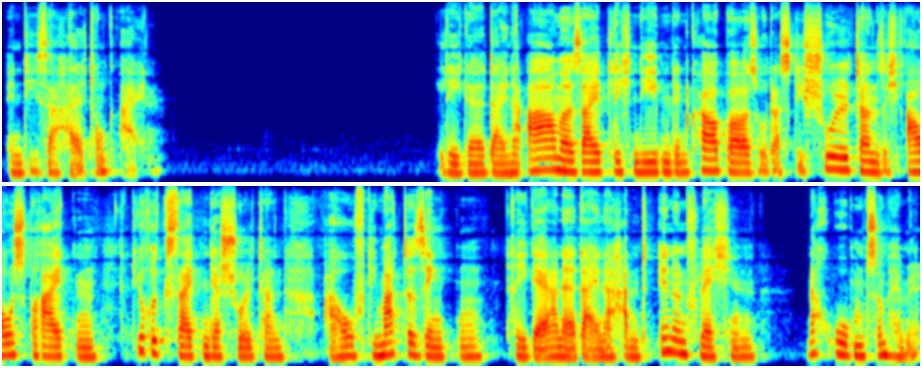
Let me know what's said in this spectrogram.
in dieser Haltung ein. Lege deine Arme seitlich neben den Körper, sodass die Schultern sich ausbreiten, die Rückseiten der Schultern auf die Matte sinken. Dreh gerne deine Handinnenflächen nach oben zum Himmel.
